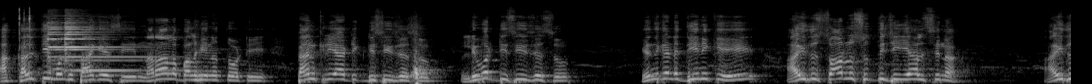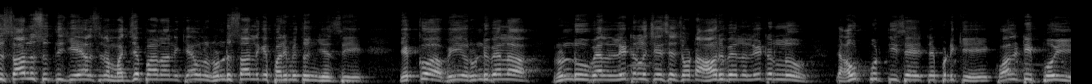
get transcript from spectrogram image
ఆ కల్తీ మందు తాగేసి నరాల బలహీనతోటి ప్యాన్క్రియాటిక్ డిసీజెస్ లివర్ డిసీజెస్. ఎందుకంటే దీనికి ఐదు సార్లు శుద్ధి చేయాల్సిన ఐదు సార్లు శుద్ధి చేయాల్సిన మద్యపానాన్ని కేవలం రెండు సార్లకే పరిమితం చేసి ఎక్కువ వెయ్యి రెండు వేల రెండు వేల లీటర్లు చేసే చోట ఆరు వేల లీటర్లు అవుట్పుట్ తీసేటప్పటికీ క్వాలిటీ పోయి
